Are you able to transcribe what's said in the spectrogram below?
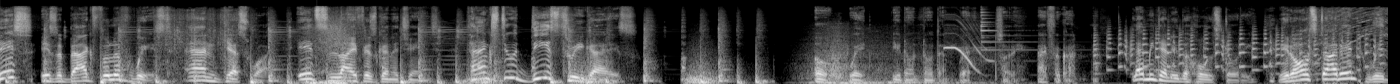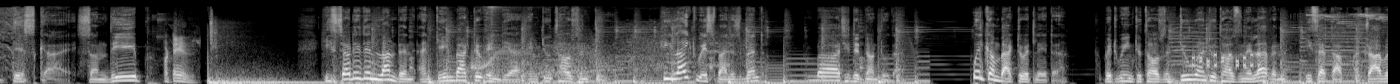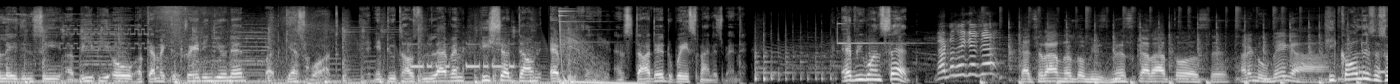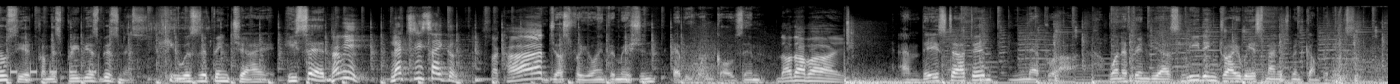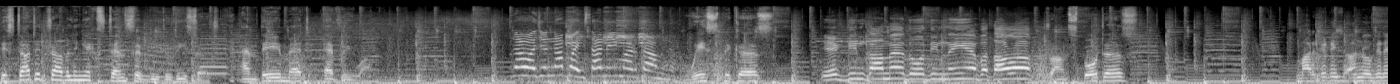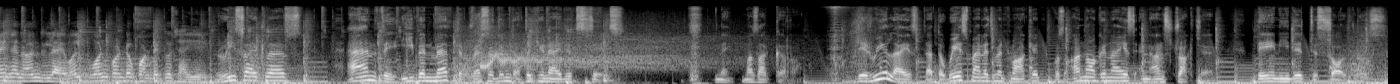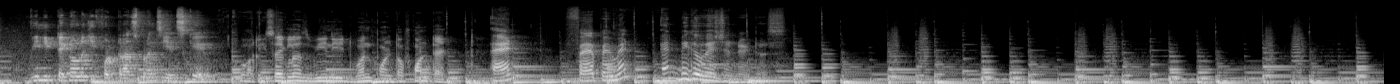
This is a bag full of waste, and guess what? Its life is gonna change. Thanks to these three guys. Oh, wait, you don't know them. Well, sorry, I forgot. Let me tell you the whole story. It all started with this guy, Sandeep Patel. He studied in London and came back to India in 2002. He liked waste management, but he did not do that. We'll come back to it later. Between 2002 and 2011, he set up a travel agency, a BPO, a chemical trading unit, but guess what? In 2011, he shut down everything and started waste management. Everyone said, he called his associate from his previous business. He was sipping chai. He said, Ravi, let's recycle. Sakhat. Just for your information, everyone calls him Dada Bhai. And they started Nepra, one of India's leading dry waste management companies. They started traveling extensively to research and they met everyone वजन पैसा नहीं मरता हमने waste pickers, एक दिन काम है दो दिन नहीं है बताओ आप transporters, Market is unorganized and unreliable. One point of contact तो चाहिए ही. recyclers, and they even met the President of the United States. नहीं, मजाक कर रहा हूँ. They realized that the waste management market was unorganized and unstructured. They needed to solve this. We need technology for transparency and scale. For recyclers, we need one point of contact. and fair payment and bigger waste generators.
